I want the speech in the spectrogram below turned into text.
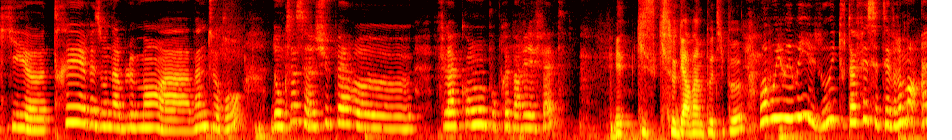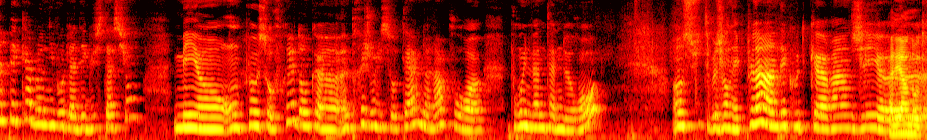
qui est très raisonnablement à 20 euros. Donc ça, c'est un super flacon pour préparer les fêtes. Et qui, qui, se garde un petit peu oh, Oui, oui, oui, oui, tout à fait. C'était vraiment impeccable au niveau de la dégustation. Mais on peut s'offrir donc un, un, très joli sauterne là pour pour une vingtaine d'euros. Ensuite, ben, j'en ai plein hein, des coups de cœur. Hein. J'ai Allez, un autre.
